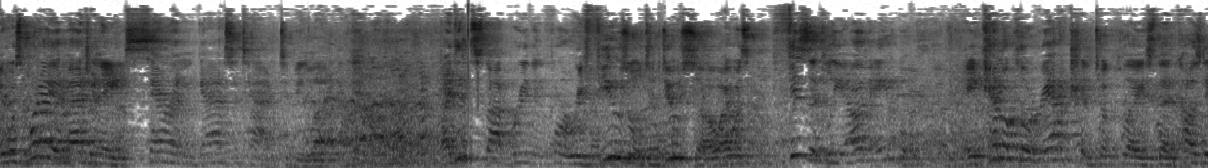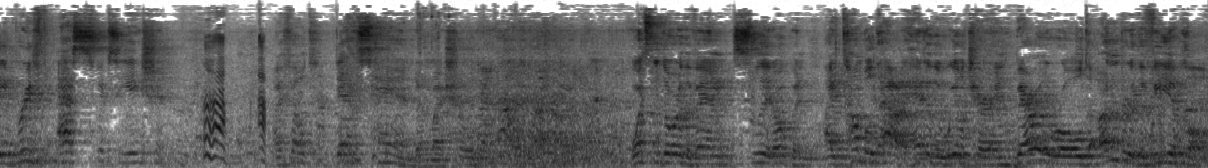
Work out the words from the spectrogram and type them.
It was what I imagine a sarin gas attack to be like. I didn't stop breathing for refusal to do so. I was physically unable. A chemical reaction took place that caused a brief asphyxiation. I felt death's hand on my shoulder. Once the door of the van slid open, I tumbled out ahead of the wheelchair and barrel rolled under the vehicle.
